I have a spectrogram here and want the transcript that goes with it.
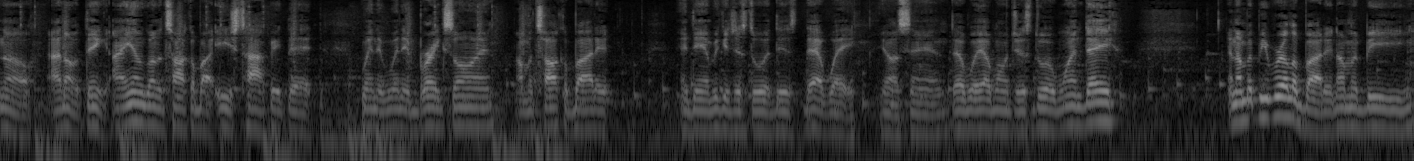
No, I don't think I am gonna talk about each topic that when it when it breaks on, I'm gonna talk about it, and then we can just do it this that way. You know what I'm saying? That way I won't just do it one day and I'm gonna be real about it. I'm gonna be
